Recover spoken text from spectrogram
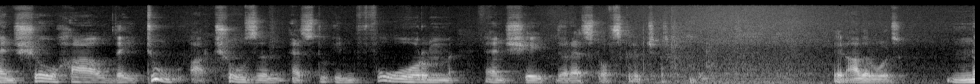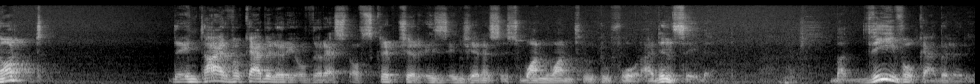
and show how they too are chosen as to inform and shape the rest of Scripture. In other words, not the entire vocabulary of the rest of Scripture is in Genesis 1 1 through 2 4. I didn't say that. But the vocabulary,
